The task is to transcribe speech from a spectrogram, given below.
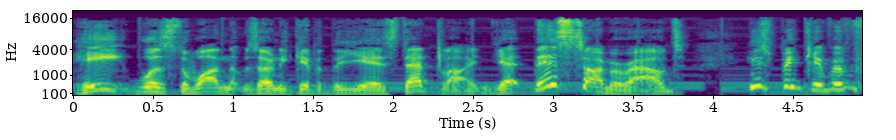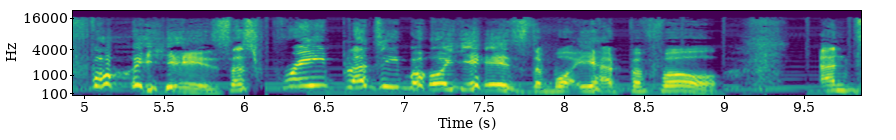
he was the one that was only given the year's deadline. Yet this time around, he's been given four years. That's three bloody more years than what he had before. And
